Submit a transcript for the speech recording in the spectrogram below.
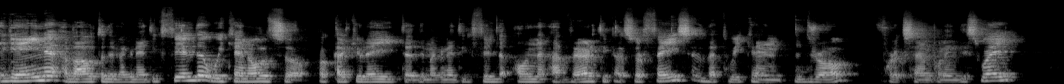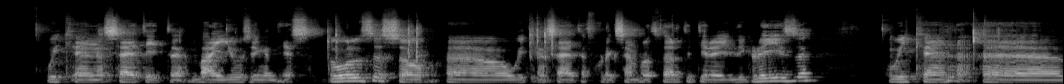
Again, about the magnetic field, we can also calculate the magnetic field on a vertical surface that we can draw for example in this way. We can set it by using these tools, so uh, we can set, for example, 30 degrees. We can uh,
